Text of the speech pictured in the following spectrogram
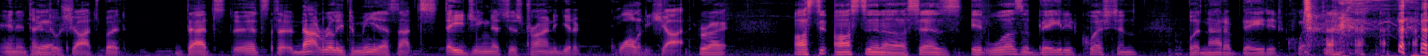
and then take Yeah. those shots. But that's it's not really to me. That's not staging. That's just trying to get a quality shot. Right. Austin Austin uh, says it was a baited question, but not a baited question.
